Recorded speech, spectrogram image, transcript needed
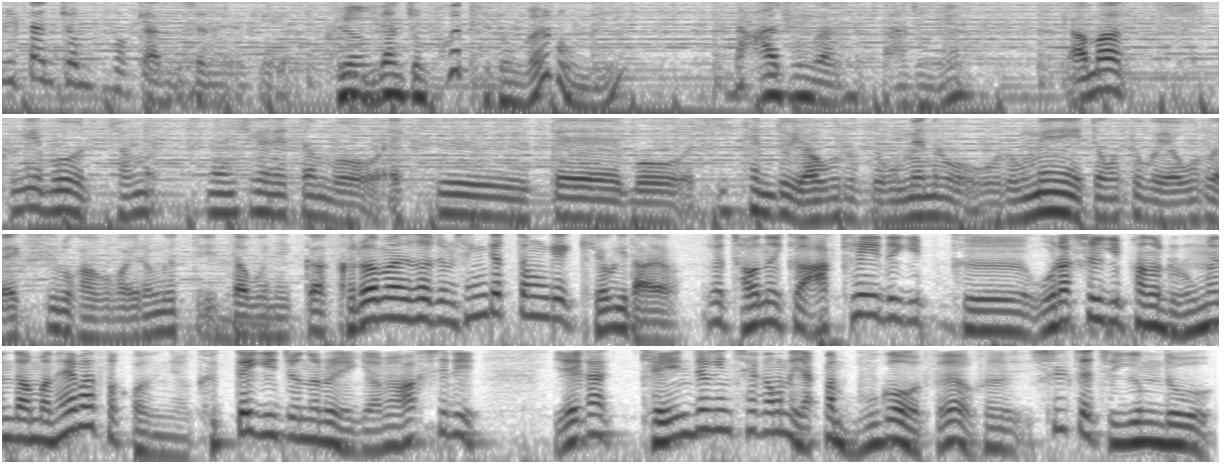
1단 점프밖에 안 되잖아요, 이렇게. 그 2단 점프가 되던가요 롱맨이? 나중 가서. 나중에? 아마 그게 뭐 전, 지난 시간에 했던 뭐 X 때 뭐 시스템도 역으로 롱맨으로 오고 롱맨에 있던 것도 뭐 역으로 X로 가고 막 이런 것들이 있다 보니까 그러면서 좀 생겼던 게 기억이 나요. 그러니까 저는 그 아케이드 기, 그 오락실 기판으로 롱맨도 한번 해봤었거든요. 그때 기준으로 얘기하면 확실히 얘가 개인적인 체감으로 약간 무거웠어요. 그 실제 지금도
